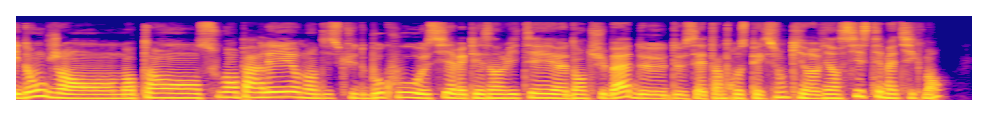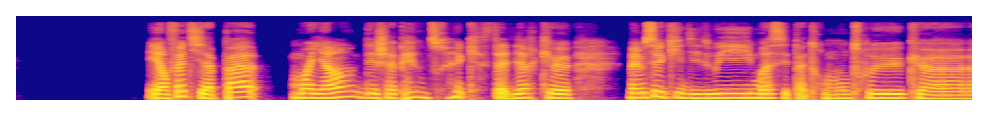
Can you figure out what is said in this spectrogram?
Et donc, j'en entends souvent parler, on en discute beaucoup aussi avec les invités euh, d'Antuba de, de cette introspection qui revient systématiquement. Et en fait, il n'y a pas moyen d'échapper au truc. C'est-à-dire que même ceux qui disent oui, moi c'est pas trop mon truc, euh,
